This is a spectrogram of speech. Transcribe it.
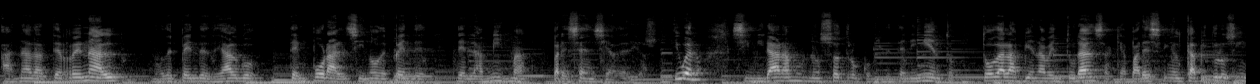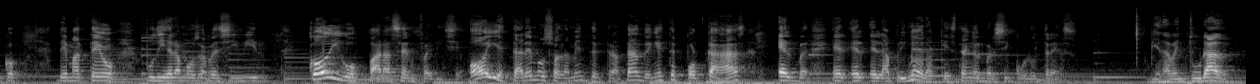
a nada terrenal, no depende de algo temporal, sino depende de la misma presencia de Dios. Y bueno, si miráramos nosotros con detenimiento todas las bienaventuranzas que aparecen en el capítulo 5 de Mateo, pudiéramos recibir códigos para ser felices. Hoy estaremos solamente tratando en este podcast la primera que está en el versículo 3. Bienaventurados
